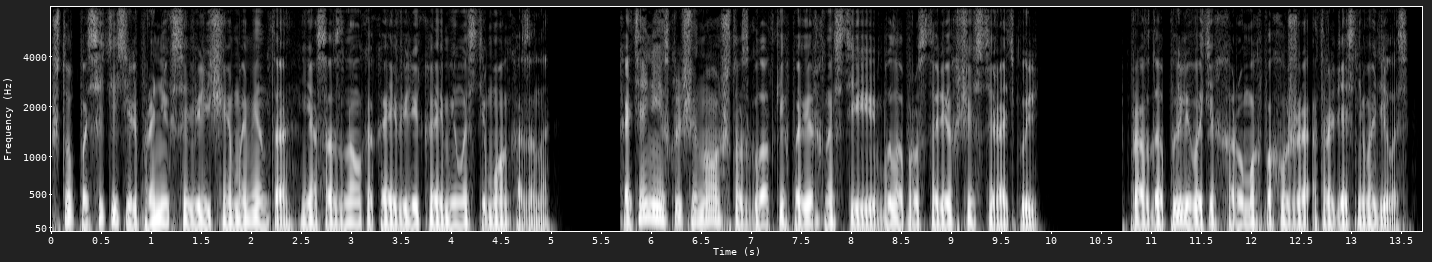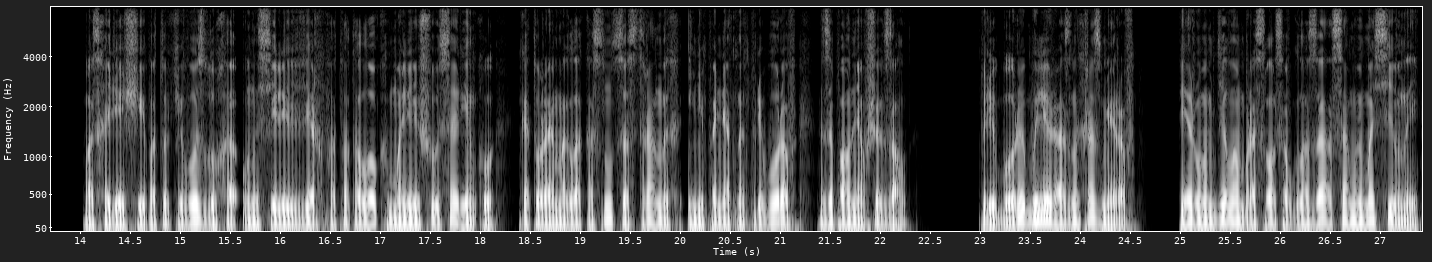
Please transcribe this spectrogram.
Чтоб посетитель проникся величием момента и осознал, какая великая милость ему оказана. Хотя не исключено, что с гладких поверхностей было просто легче стирать пыль. Правда, пыли в этих хоромах, похоже, отродясь не водилось. Восходящие потоки воздуха уносили вверх под потолок малейшую соринку, которая могла коснуться странных и непонятных приборов, заполнявших зал. Приборы были разных размеров. Первым делом бросался в глаза самый массивный,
